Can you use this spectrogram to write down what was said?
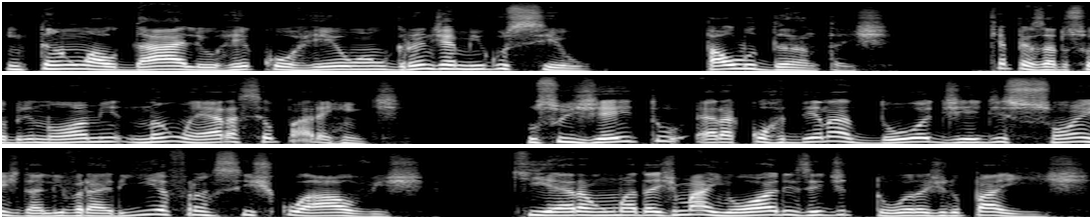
Então Audálio recorreu a um grande amigo seu, Paulo Dantas, que apesar do sobrenome não era seu parente. O sujeito era coordenador de edições da Livraria Francisco Alves, que era uma das maiores editoras do país.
